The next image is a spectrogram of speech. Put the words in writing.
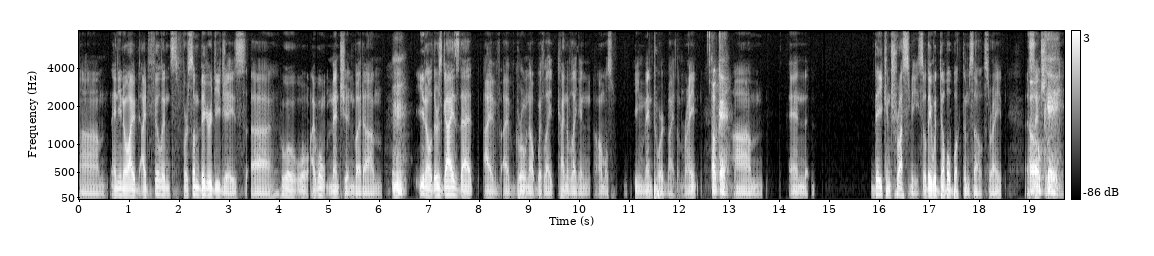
um, and you know I'd I'd fill in for some bigger DJs uh, who I won't mention, but um, Mhm. you know there's guys that I've I've grown up with like kind of like in almost being mentored by them, right? Okay. um, and they can trust me, so they would double book themselves, right? Essentially, Okay.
